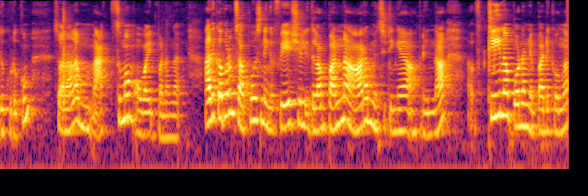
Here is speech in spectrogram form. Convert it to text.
இது கொடுக்கும். ஸோ அதனால் மேக்ஸிமம் அவாய்ட் பண்ணுங்கள் அதுக்கப்புறம் சப்போஸ் நீங்கள் ஃபேஷியல் இதெல்லாம் பண்ண ஆரம்பிச்சிட்டிங்க அப்படின்னா க்ளீனாக போட நிப்பாட்டிக்கோங்க.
